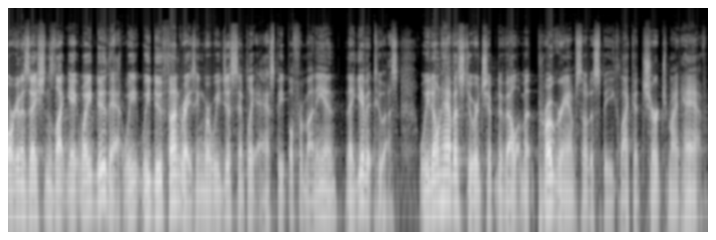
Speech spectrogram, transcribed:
organizations like Gateway do that. We, we do fundraising where we just simply ask people for money and they give it to us. We don't have a stewardship development program, so to speak, like a church might have.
